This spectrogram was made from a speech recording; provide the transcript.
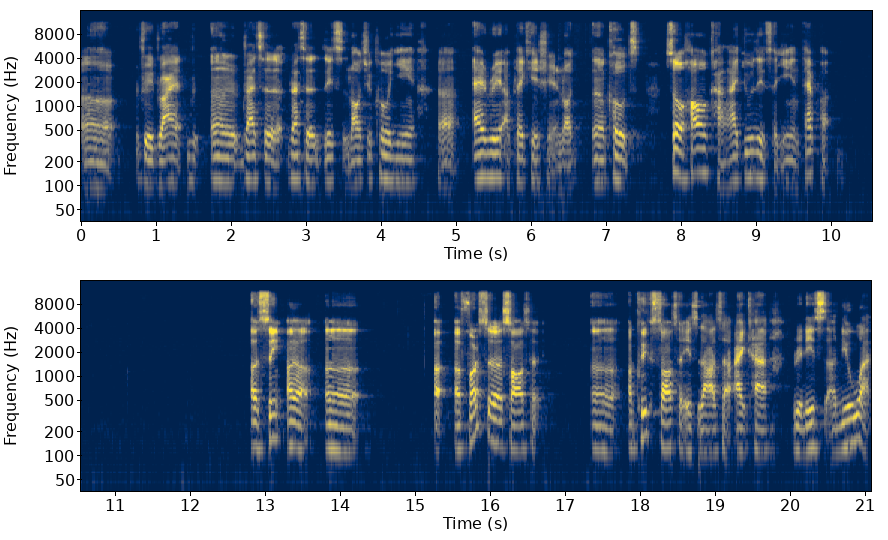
uh, rewrite uh, write write this logical in every application log, codes. So how can I do this in Dapr? A thing, uh, uh, a, a first thought, uh, a quick thought is that I can release a new one.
